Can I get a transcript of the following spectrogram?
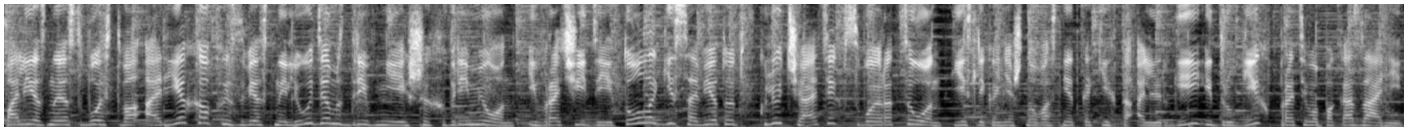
Полезные свойства орехов известны людям с древнейших времен, и врачи-диетологи советуют включать их в свой рацион, если, конечно, у вас нет каких-то аллергий и других противопоказаний.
